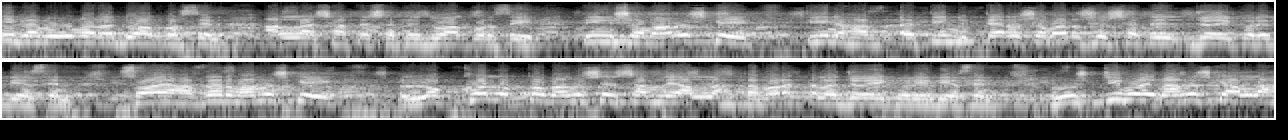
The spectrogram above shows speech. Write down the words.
এইভাবে ওনারা দোয়া করছেন। আল্লাহর সাথে সাথে দোয়া করছে। তিনশো মানুষকে তিন হাজার তেরোশো মানুষের সাথে জয় করে দিয়েছেন। ছয় হাজার মানুষকে লক্ষ লক্ষ মানুষের সামনে আল্লাহ জয় করে দিয়েছেন। মুষ্টিময় মানুষকে আল্লাহ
